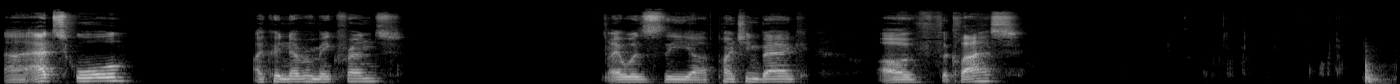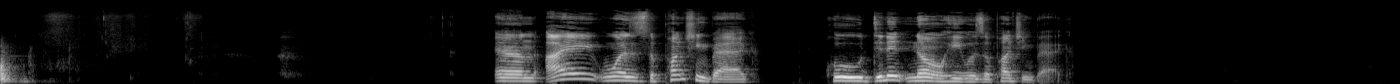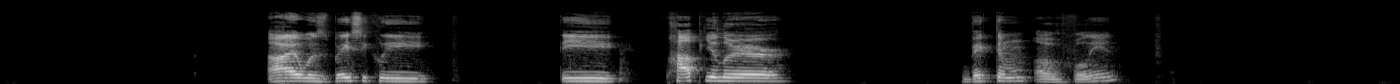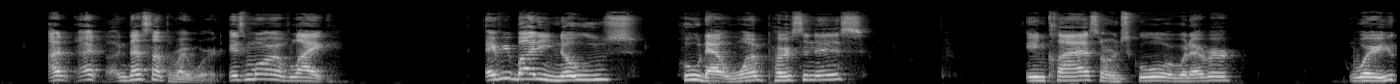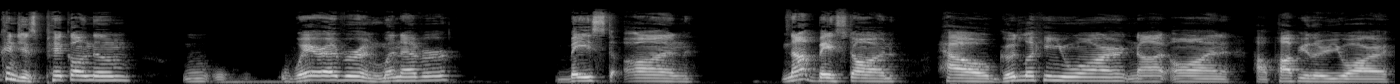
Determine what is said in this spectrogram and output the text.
uh, at school, I could never make friends. I was the uh, punching bag of the class. And I was the punching bag who didn't know he was a punching bag. I was basically the popular victim of bullying. I, I that's not the right word. It's more of like everybody knows who that one person is in class or in school or whatever where you can just pick on them wherever and whenever based on not based on how good looking you are, not on how popular you are,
